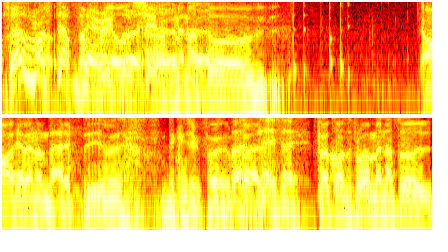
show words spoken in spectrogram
So that's my Some step real shit. Men alltså... Ja, jag vet inte om det här är... Det kanske är för, för, Säg, säg. för konstig fråga, men alltså...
